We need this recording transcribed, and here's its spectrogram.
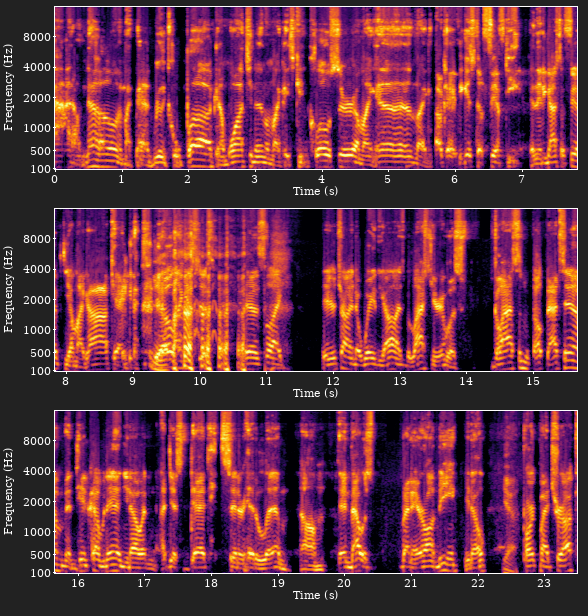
I don't know. I'm like, man, really cool buck, and I'm watching him. I'm like, he's getting closer. I'm like, eh. I'm like, okay, if he gets to 50, and then he got to 50, I'm like, ah, okay, you know, like it's just, it's like you're trying to weigh the odds. But last year it was glass glassing. Oh, that's him, and he's coming in, you know, and I just dead center hit a limb. Um, and that was an error on me, you know. yeah. Parked my truck,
